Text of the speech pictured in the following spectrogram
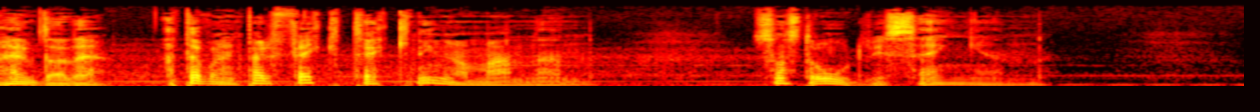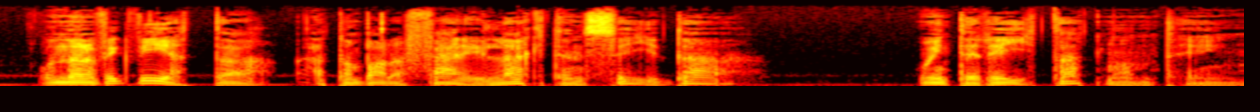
hävdade att det var en perfekt teckning av mannen som stod vid sängen. Och när de fick veta att de bara färglagt en sida och inte ritat någonting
